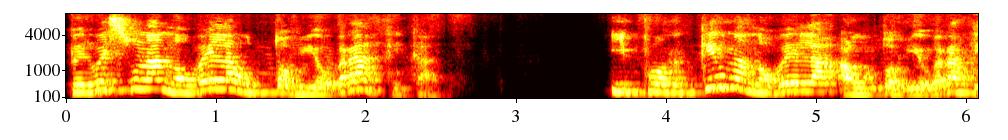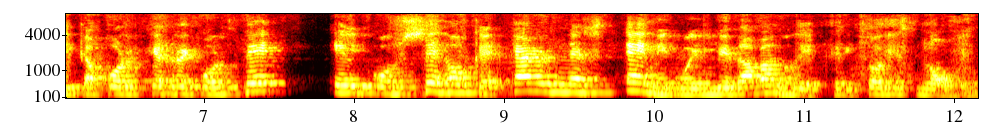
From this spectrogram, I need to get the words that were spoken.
pero es una novela autobiográfica. ¿Y por qué una novela autobiográfica? Porque recordé el consejo que Ernest Hemingway le daba a los escritores nobles.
